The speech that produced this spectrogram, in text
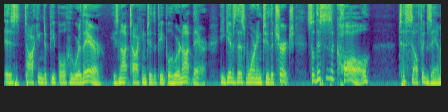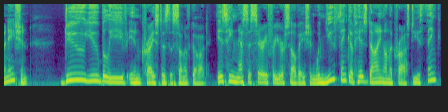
is talking to people who were there. He's not talking to the people who are not there. He gives this warning to the church. So this is a call to self-examination. Do you believe in Christ as the Son of God? Is he necessary for your salvation? When you think of his dying on the cross, do you think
